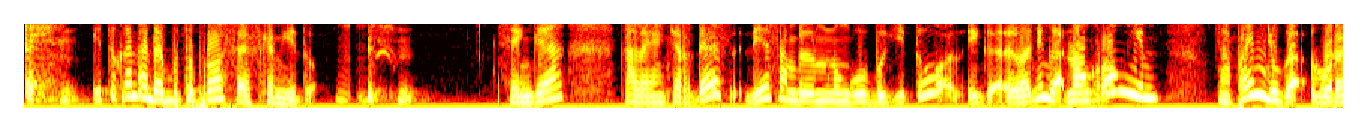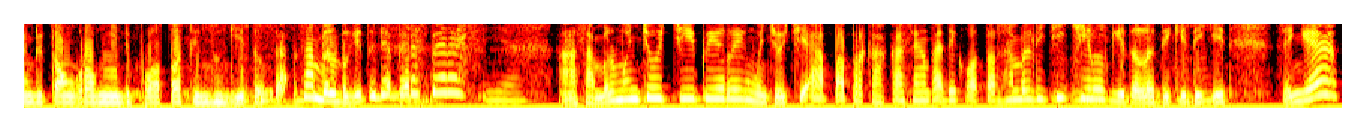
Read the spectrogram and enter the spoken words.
itu kan ada butuh proses kan gitu sehingga kalau yang cerdas dia sambil menunggu begitu ibaratnya nggak nongkrongin ngapain juga goreng ditongkrongin dipelototin begitu nggak sambil begitu dia beres-beres Iya. Nah, sambil mencuci piring, mencuci apa perkakas yang tadi kotor sambil dicicil gitu loh dikit-dikit. Sehingga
